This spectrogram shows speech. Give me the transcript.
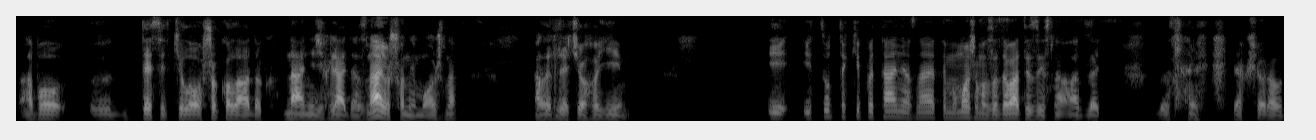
або е, 10 кіло шоколадок на ніч глядя, знаю, що не можна, але для чого їм? І, і тут такі питання, знаєте, ми можемо задавати, звісно, а для як вчора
